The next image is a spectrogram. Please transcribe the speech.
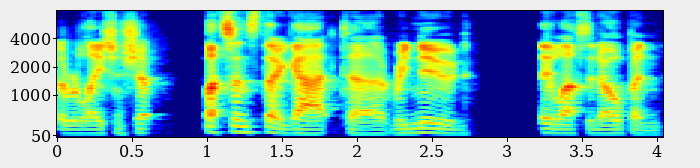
the relationship. But since they got uh, renewed, they left it open.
